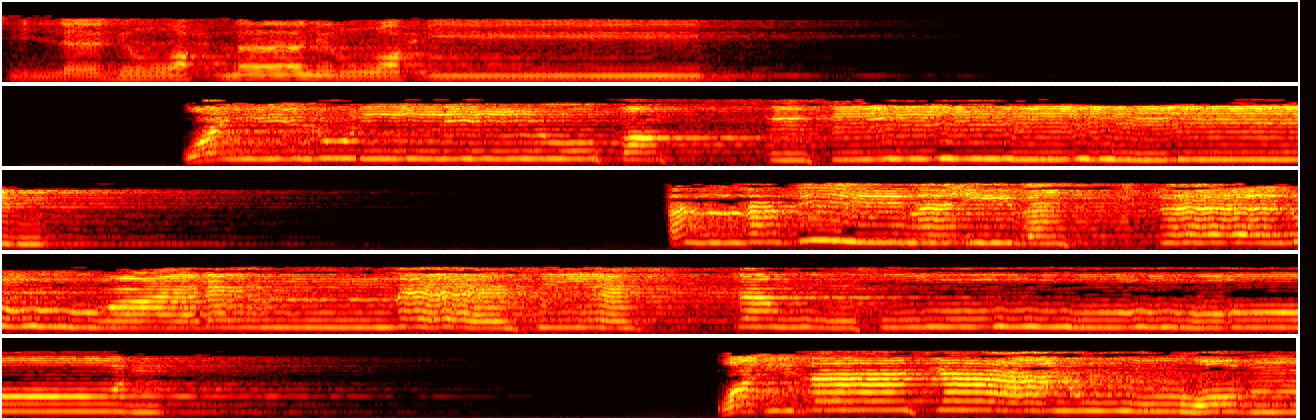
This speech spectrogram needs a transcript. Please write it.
بسم الله الرحمن الرحيم. ويل للمطففين وإذا كانوا هم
